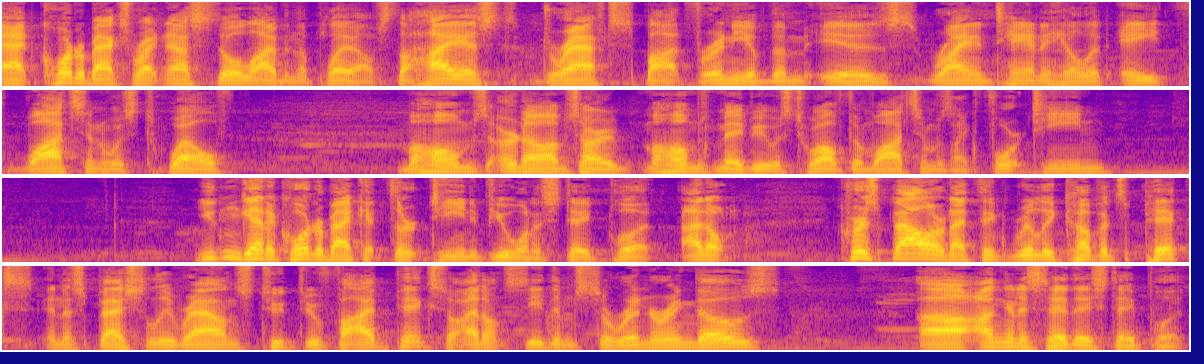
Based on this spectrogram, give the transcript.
at quarterbacks right now still alive in the playoffs, the highest draft spot for any of them is Ryan Tannehill at eighth. Watson was 12th. Mahomes, or no, I'm sorry, Mahomes maybe was 12th and Watson was like 14. You can get a quarterback at 13 if you want to stay put. I don't. Chris Ballard, I think, really covets picks, and especially rounds two through five picks. So I don't see them surrendering those. Uh, I'm going to say they stay put.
